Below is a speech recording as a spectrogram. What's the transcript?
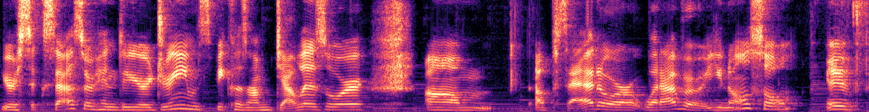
your success or hinder your dreams because I'm jealous or um, upset or whatever, you know? So if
